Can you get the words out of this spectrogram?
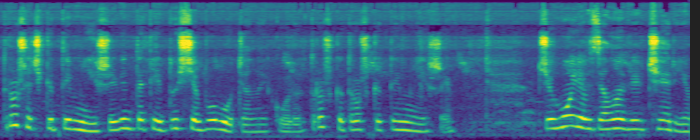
трошечки темніший. Він такий дужче болотяний колір, трошки-трошки темніший. Чого я взяла вівчарі?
